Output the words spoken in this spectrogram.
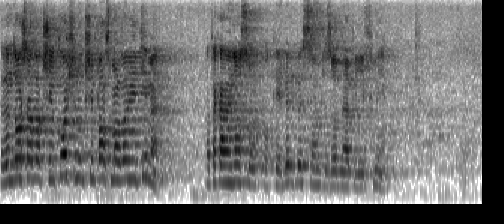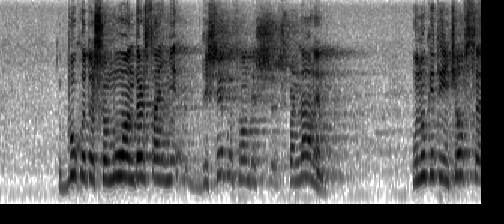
dhe ndoshta ata kishin kohë që nuk kishin pas marrëdhënie intime. Ata kanë vendosur, ok, le të besojmë që Zoti të na japë një fëmijë. Bukët u shumuan ndërsa dishepujt po i shpërndanin. Unë nuk e di, nëse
